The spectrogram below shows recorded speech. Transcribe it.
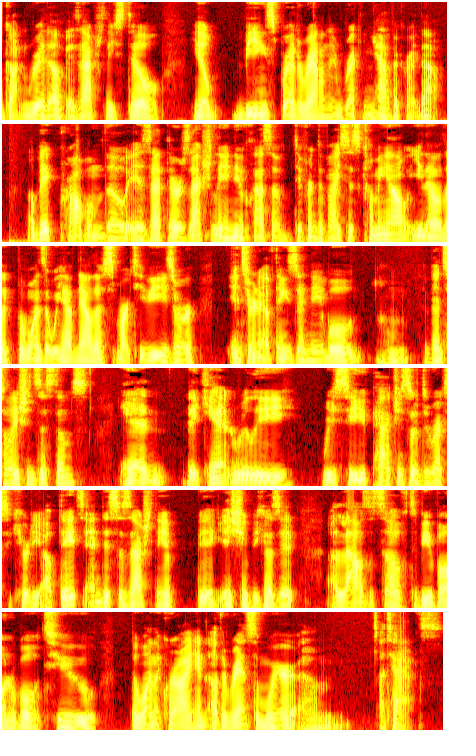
gotten rid of. It's actually still, you know, being spread around and wrecking havoc right now. A big problem though is that there's actually a new class of different devices coming out, you know, like the ones that we have now, the smart TVs or Internet of Things enabled um, ventilation systems. And they can't really receive patches or direct security updates. And this is actually a big issue because it allows itself to be vulnerable to the WannaCry, and other ransomware um, attacks.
